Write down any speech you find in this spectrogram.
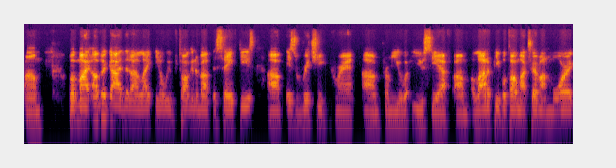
Um, but my other guy that I like, you know, we were talking about the safeties, um, is Richie Grant um, from U- UCF. Um, a lot of people talk about Trevon Moehrig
